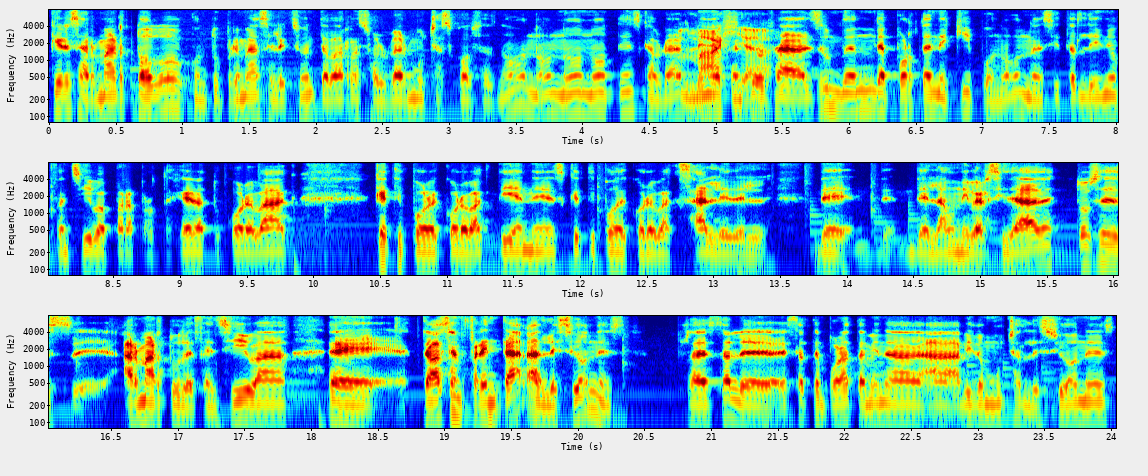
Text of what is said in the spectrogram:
quieres armar todo con tu primera selección, te va a resolver muchas cosas, ¿no? No, no, no, tienes que hablar. O sea, es un, deporte en equipo, ¿no? Necesitas línea ofensiva para proteger a tu coreback. ¿Qué tipo de coreback tienes? ¿Qué tipo de coreback sale del, de, la universidad? Entonces, eh, armar tu defensiva, eh, te vas a enfrentar a lesiones O sea, esta, esta temporada también ha, habido muchas lesiones,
